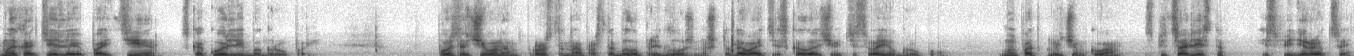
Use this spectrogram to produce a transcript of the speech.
Мы хотели пойти с какой-либо группой. После чего нам просто-напросто было предложено, что давайте сколачивайте свою группу, мы подключим к вам специалистов из федерации,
